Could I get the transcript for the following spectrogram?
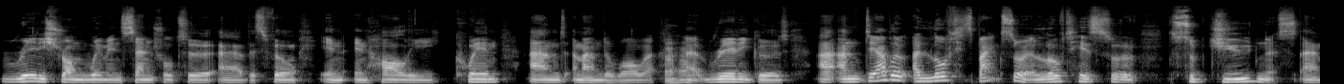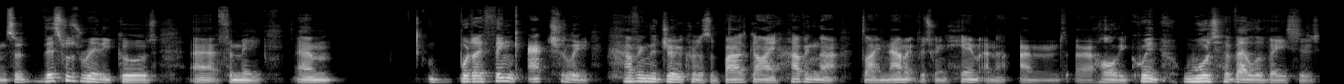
really strong women central to uh, this film in in Harley Quinn and Amanda Waller. Uh, really good. Uh, and Diablo, I loved his backstory. I loved his sort of subduedness. Um, so this was really good uh, for me. Um, but I think actually having the Joker as a bad guy, having that dynamic between him and and uh, Harley Quinn would have elevated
